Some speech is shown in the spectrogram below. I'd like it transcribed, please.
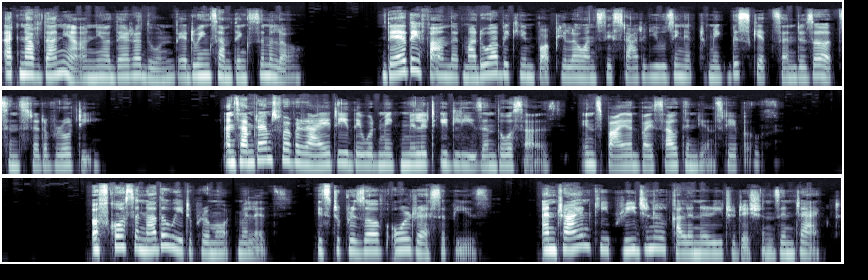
At Navdanya near Dehradun, they're doing something similar. There they found that madua became popular once they started using it to make biscuits and desserts instead of roti. And sometimes for variety, they would make millet idlis and dosas, inspired by South Indian staples. Of course, another way to promote millets is to preserve old recipes and try and keep regional culinary traditions intact.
